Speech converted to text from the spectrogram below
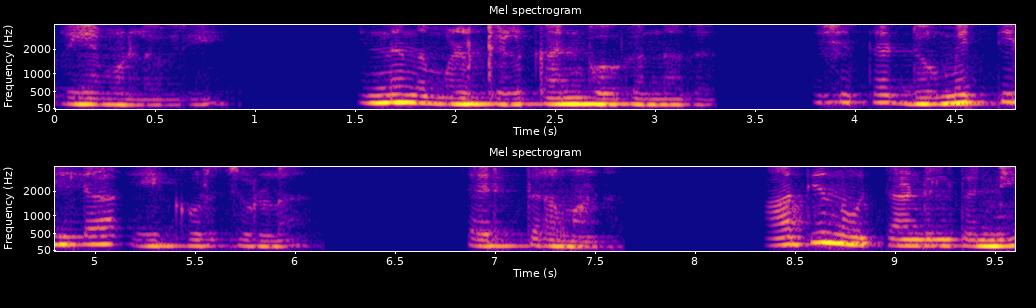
പ്രിയമുള്ളവരെ ഇന്ന് നമ്മൾ കേൾക്കാൻ പോകുന്നത് വിശുദ്ധ ഡൊമിറ്റില്ലയെക്കുറിച്ചുള്ള ചരിത്രമാണ്. ആദ്യ നൂറ്റാണ്ടിൽ തന്നെ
